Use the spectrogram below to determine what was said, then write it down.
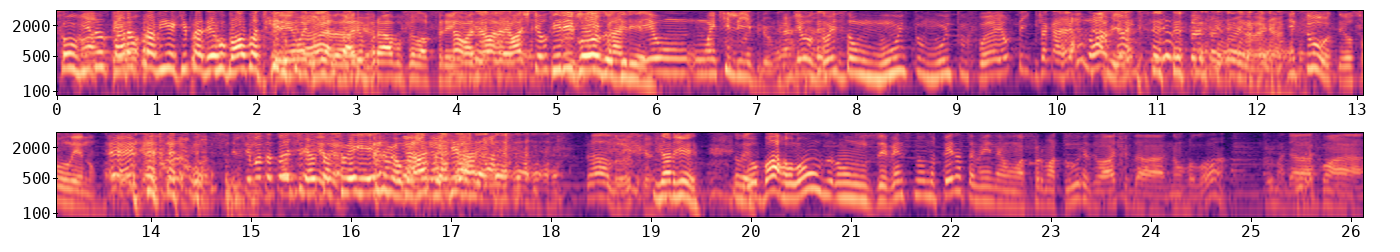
Convida Ó, os tem caras um- pra vir aqui pra derrubar o Tem baterista. um adversário bravo pela frente. Não, mas olha, eu acho que eu Perigoso, surgi eu pra diria. ser um, um equilíbrio. Porque os dois são muito, muito fã. Eu tenho, já carrego o nome, eu não preciso de tanta coisa, né, cara? E tu? Eu sou o Lennon. É, cara, pô, ele tem uma tatuagem Eu minha, né? tatuei ele no meu braço aqui, ó. Tá louco, cara. Jorge. O bah, rolou uns, uns eventos no, no Pena também, né? Umas formaturas, eu acho, da. Não rolou? Formatura? Da, com a.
